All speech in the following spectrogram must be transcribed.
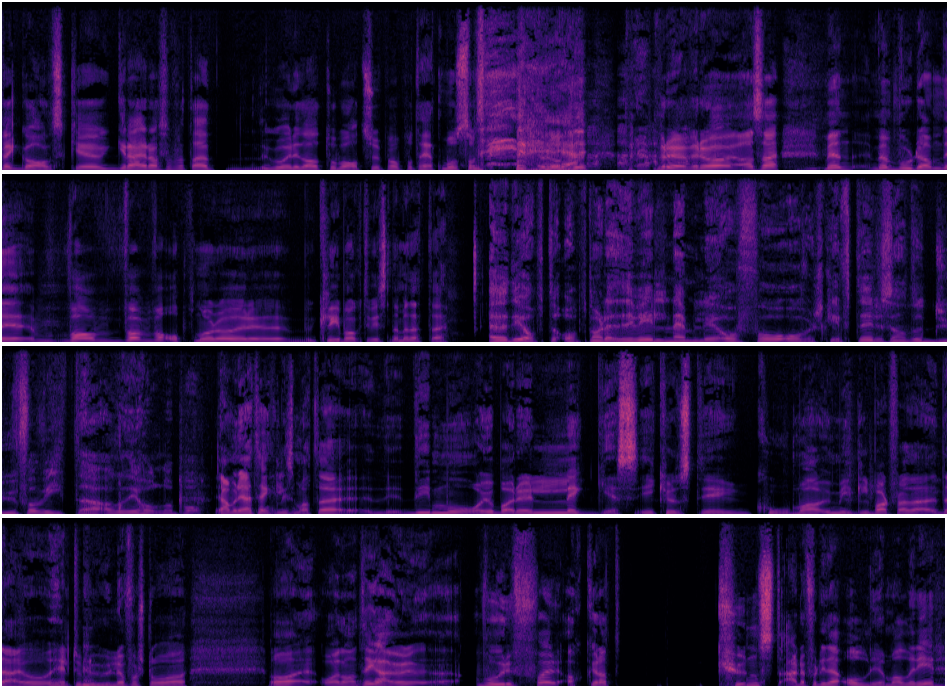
veganske greier, altså, for det går i da tomatsuppe og potetmos som de, de prøver å altså, men, men hvordan de hva, hva, hva oppnår klimaaktivistene med dette? Eh, De oppnår det de vil, nemlig å få overskrifter, sånn at du får vite at de holder på. Ja, men jeg tenker liksom at eh, de, må jo bare legges i kunstig koma umiddelbart, for det er, jo helt umulig å forstå. Og, og en annen ting er jo eh, Hvorfor akkurat kunst? Er det fordi det er oljemalerier?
